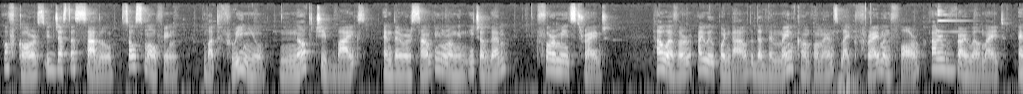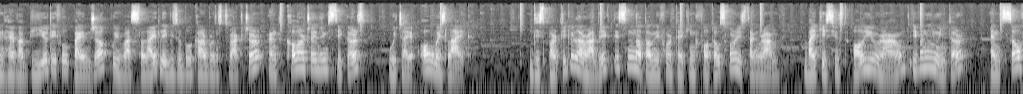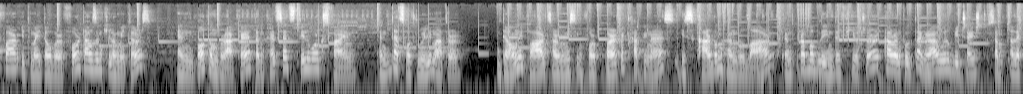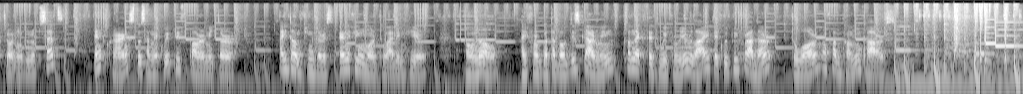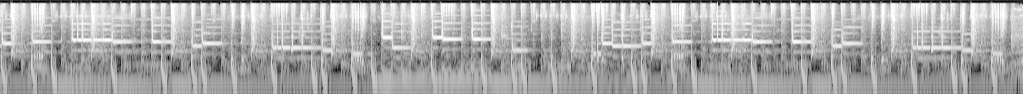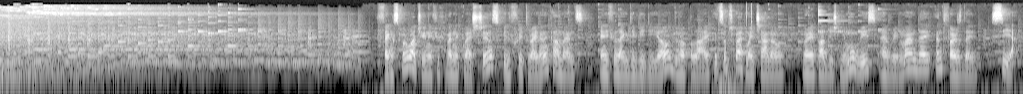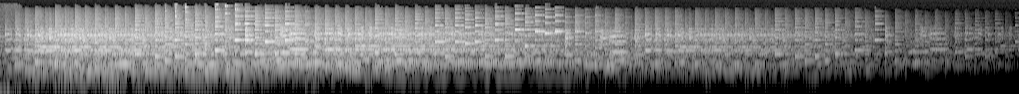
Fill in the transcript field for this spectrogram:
Of course, it's just a saddle, so small thing, but three new, not cheap bikes, and there was something wrong in each of them, for me it's strange. However, I will point out that the main components like frame and fork are very well made and have a beautiful paint job with a slightly visible carbon structure and color changing stickers, which I always like. This particular Addict is not only for taking photos for Instagram. Bike is used all year round, even in winter, and so far it made over 4000 kilometers, and bottom bracket and headset still works fine, and that's what really matter. The only parts are missing for perfect happiness is carbon handlebar and probably in the future current Ultegra will be changed to some electronic group sets and cranks to some equipped with power meter. I don't think there is anything more to add in here. Oh no, I forgot about this Garmin connected with rear light equipped with radar to warn of oncoming cars. Thanks for watching, if you have any questions, feel free to write in the comments. And if you like the video, drop a like and subscribe my channel, where I publish new movies every Monday and Thursday. See ya!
